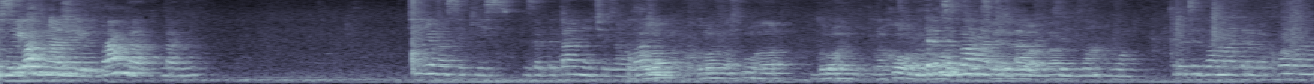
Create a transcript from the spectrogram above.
всі обмеження. правильно? Так, так. Чи є у вас якісь запитання чи зауваження? Охорон- Охоронна смуга дороги врахована. 32 метри, 32, так. так. 32 метри враховано.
